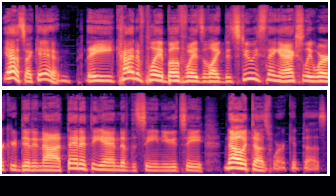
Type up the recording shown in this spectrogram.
yes, I can. They kind of play both ways of like, did Stewie's thing actually work or did it not? Then at the end of the scene, you could see, no, it does work. It does.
